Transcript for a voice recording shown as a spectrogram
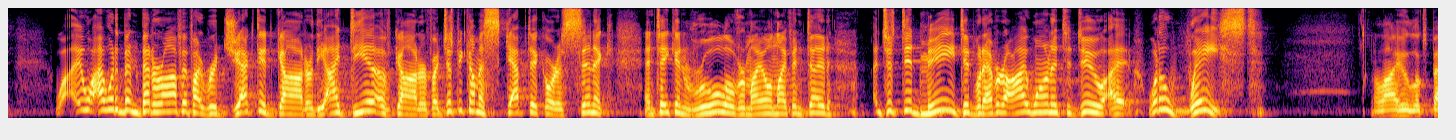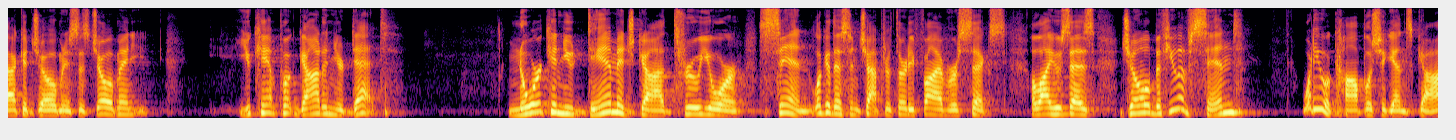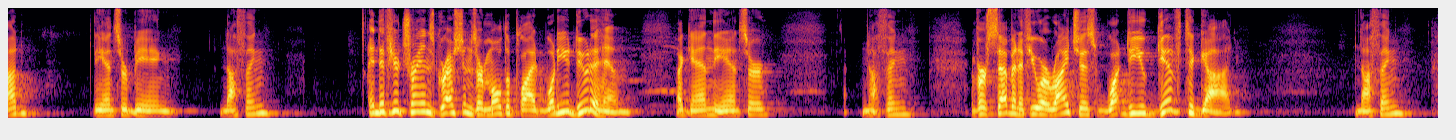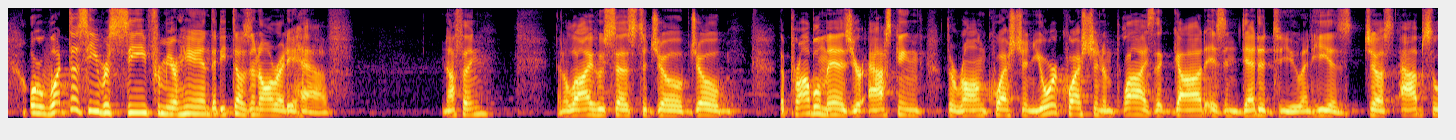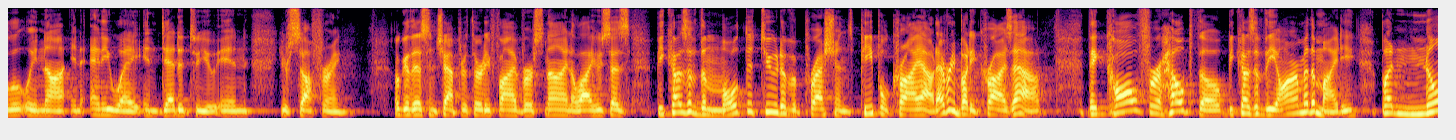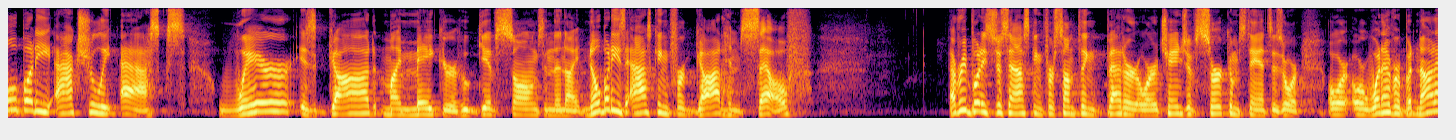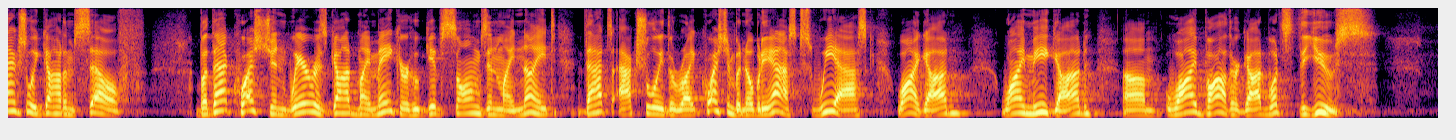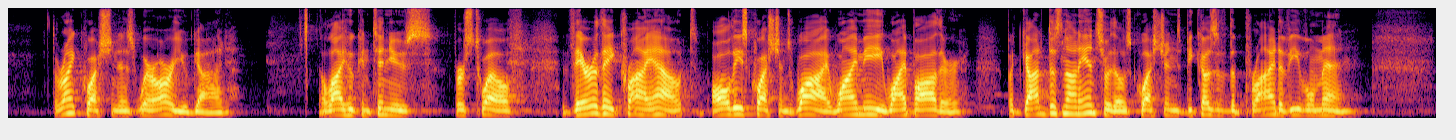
I would have been better off if I rejected God or the idea of God, or if I just become a skeptic or a cynic and taken rule over my own life and did just did me, did whatever I wanted to do. I, what a waste. Elihu looks back at Job and he says, Job, man, you, you can't put God in your debt nor can you damage God through your sin. Look at this in chapter 35, verse 6. Elihu says, Job, if you have sinned, what do you accomplish against God? The answer being, nothing. And if your transgressions are multiplied, what do you do to him? Again, the answer, nothing. Verse 7 If you are righteous, what do you give to God? Nothing. Or what does he receive from your hand that he doesn't already have? Nothing. And Elihu says to Job, Job, the problem is you're asking the wrong question. Your question implies that God is indebted to you, and He is just absolutely not in any way indebted to you in your suffering. Look at this in chapter 35, verse 9. Elihu says, Because of the multitude of oppressions, people cry out. Everybody cries out. They call for help, though, because of the arm of the mighty, but nobody actually asks, where is God, my maker, who gives songs in the night? Nobody's asking for God himself. Everybody's just asking for something better or a change of circumstances or, or, or whatever, but not actually God himself. But that question, where is God my maker who gives songs in my night, that's actually the right question, but nobody asks. We ask, why, God? Why me, God? Um, why bother, God? What's the use? The right question is, where are you, God? Elihu continues, verse 12. There they cry out all these questions why? Why me? Why bother? But God does not answer those questions because of the pride of evil men.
